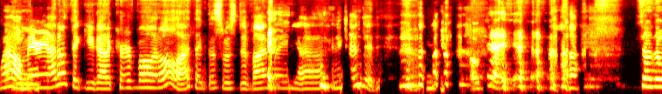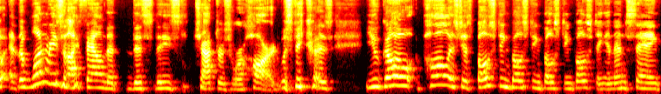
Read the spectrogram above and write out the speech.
Wow, um, Mary, I don't think you got a curveball at all. I think this was divinely uh, intended. okay. so the the one reason I found that this these chapters were hard was because you go paul is just boasting boasting boasting boasting and then saying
